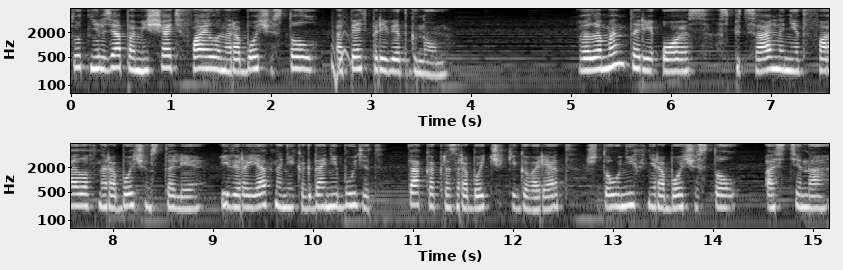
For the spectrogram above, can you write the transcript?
тут нельзя помещать файлы на рабочий стол «Опять привет, гном». В Elementary OS специально нет файлов на рабочем столе и, вероятно, никогда не будет, так как разработчики говорят, что у них не рабочий стол, а стена,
